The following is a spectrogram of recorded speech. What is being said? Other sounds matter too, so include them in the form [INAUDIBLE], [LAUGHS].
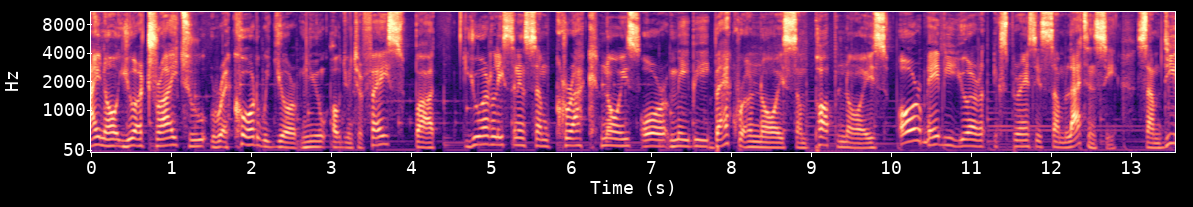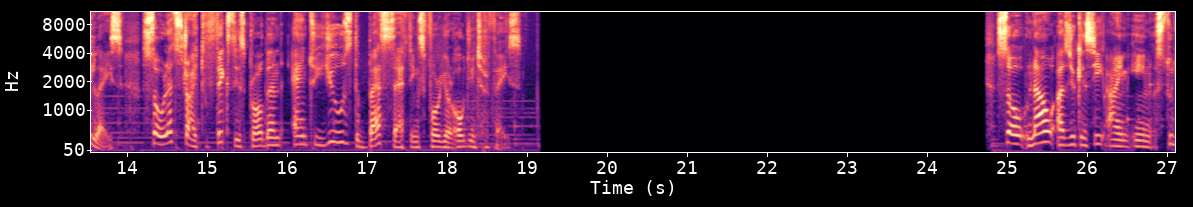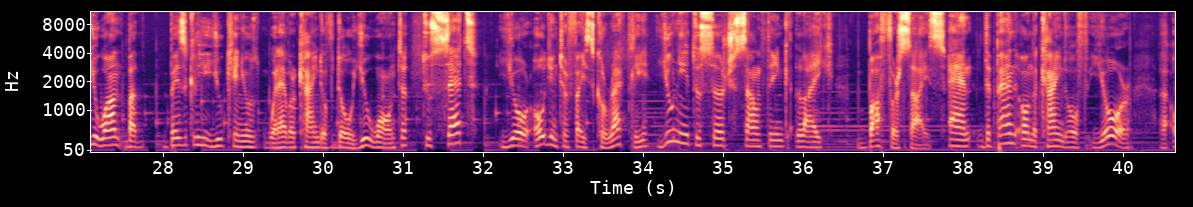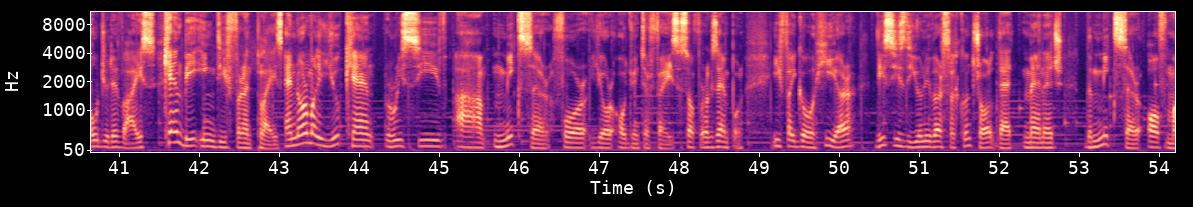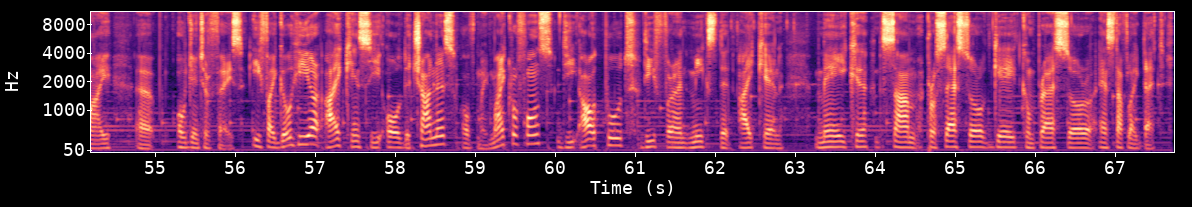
I know you are trying to record with your new audio interface, but you are listening some crack noise or maybe background noise, some pop noise, or maybe you are experiencing some latency, some delays. So let's try to fix this problem and to use the best settings for your audio interface. So now as you can see I'm in Studio One but basically you can use whatever kind of DAW you want. To set your audio interface correctly you need to search something like buffer size and depend on the kind of your uh, audio device can be in different place. And normally you can receive a mixer for your audio interface. So for example if I go here this is the universal control that manage the mixer of my uh, audio interface. If I go here I can see all the channels of my microphones the output different mix that I can make some processor gate compressor and stuff like that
